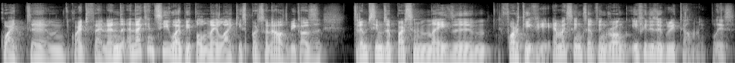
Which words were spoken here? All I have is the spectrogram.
quite um, quite fun, and and I can see why people may like his personality because Trump seems a person made um, for TV. Am I saying something wrong? If you disagree, tell me, please.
